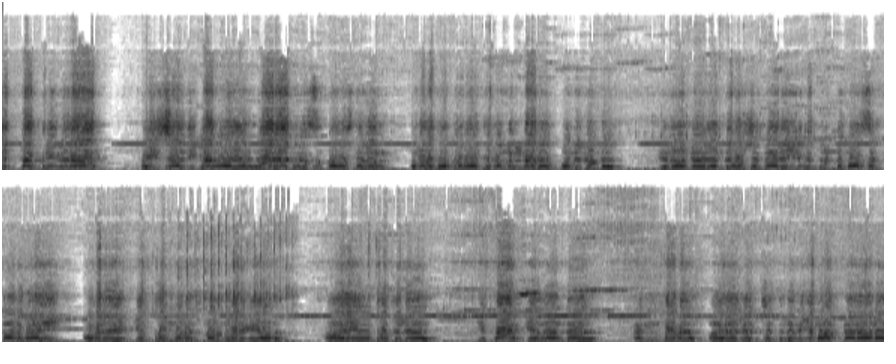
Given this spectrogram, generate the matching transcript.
ഏറ്റവും ഭീകരവും പൈശാചികവുമായ ഓരോ ദിവസത്തെ അവസ്ഥകൾ നമ്മുടെ പത്രമാധ്യമങ്ങളിലൂടെ വന്നിട്ടുണ്ട്. ഏതാണ്ട് രണ്ട് വർഷക്കാലം ഇരുപത്തിരണ്ട് മാസക്കാലമായി അവിടെ യുദ്ധം നടന്നു വരികയാണ്. ആ യുദ്ധത്തിൽ ഇപ്പൊ ഏതാണ്ട് അൻപത് അരലക്ഷത്തിലധികം ആൾക്കാരാണ്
